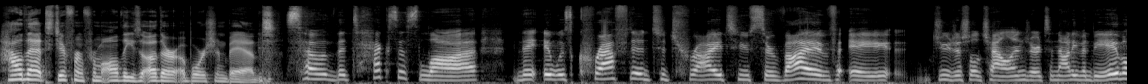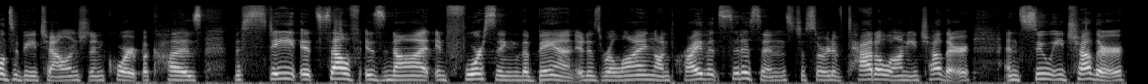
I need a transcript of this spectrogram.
how that's different from all these other abortion bans. So the Texas law, they, it was crafted to try to survive a judicial challenge or to not even be able to be challenged in court because the state itself is not enforcing the ban. It is relying on private citizens to sort of tattle on each other and sue each other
